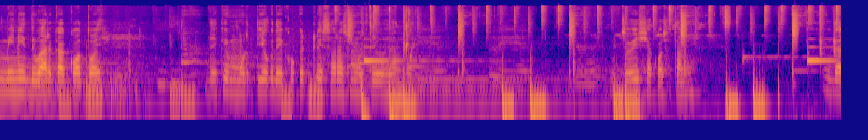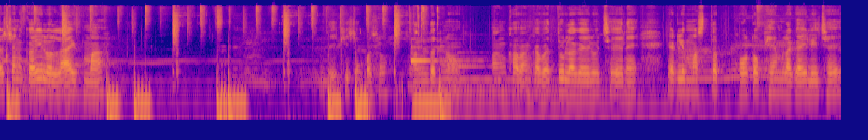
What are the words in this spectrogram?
મિની દ્વારકા કોતોય. દેખી મૂર્તિઓ દેખો કેટલી સરસ મૂર્તિઓ છે અંદર. જોઈ શકો છો તમે. દર્શન કરી લો લાઈવમાં દેખી શકો છો. અંદરનો પંખા વંખા બધું લગાવેલું છે અને એટલી મસ્ત ફોટો ફ્રેમ લગાવેલી છે.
